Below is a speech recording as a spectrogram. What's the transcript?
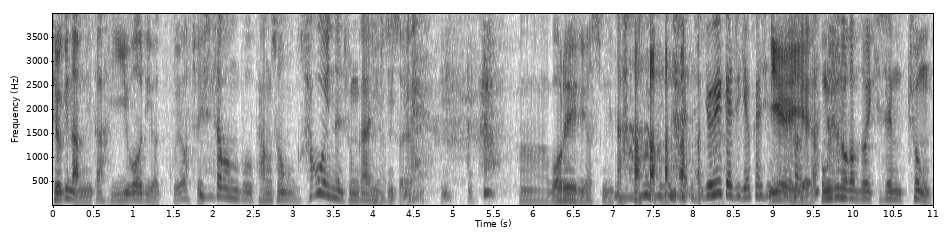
기억이 납니다. 2월이었고요. 저희 네. 시사본부 방송 하고 있는 중간이었어요. 어, 월요일이었습니다. 여기까지 기억하시네요. 예, 예. 봉준호 감독의 기생충.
